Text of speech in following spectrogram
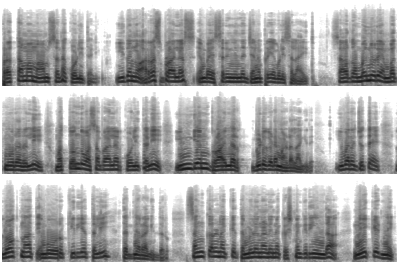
ಪ್ರಥಮ ಮಾಂಸದ ಕೋಳಿ ತಳಿ. ಇದನ್ನು ಅರಸ್ ಬ್ರಾಯ್ಲರ್ಸ್ ಎಂಬ ಹೆಸರಿನಿಂದ ಜನಪ್ರಿಯಗೊಳಿಸಲಾಯಿತು. ಸಾವಿರದ ಒಂಬೈನೂರ ಎಂಬತ್ತ್ಮೂರರಲ್ಲಿ ಮತ್ತೊಂದು ಹೊಸ ಬ್ರಾಯ್ಲರ್ ಕೋಳಿ ತಳಿ ಇಂಡಿಯನ್ ಬ್ರಾಯ್ಲರ್ ಬಿಡುಗಡೆ ಮಾಡಲಾಗಿದೆ. ಇವರ ಜೊತೆ ಲೋಕನಾಥ್ ಎಂಬುವರು ಕಿರಿಯ ತಳಿ ತಜ್ಞರಾಗಿದ್ದರು. ಸಂಕರಣಕ್ಕೆ ತಮಿಳುನಾಡಿನ ಕೃಷ್ಣಗಿರಿಯಿಂದ ನೇಕೆಡ್ ನೆಕ್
